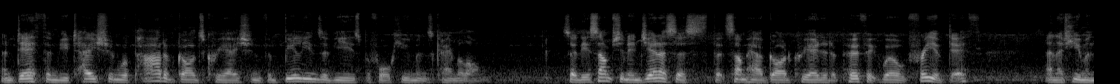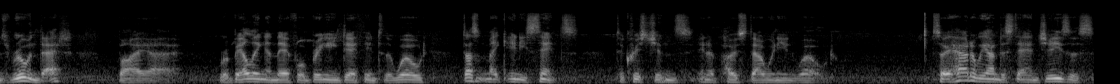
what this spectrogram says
and death and mutation were part of God's creation for billions of years before humans came along. So the assumption in Genesis that somehow God created a perfect world free of death and that humans ruined that by uh, rebelling and therefore bringing death into the world doesn't make any sense to Christians in a post-Darwinian world. So how do we understand Jesus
